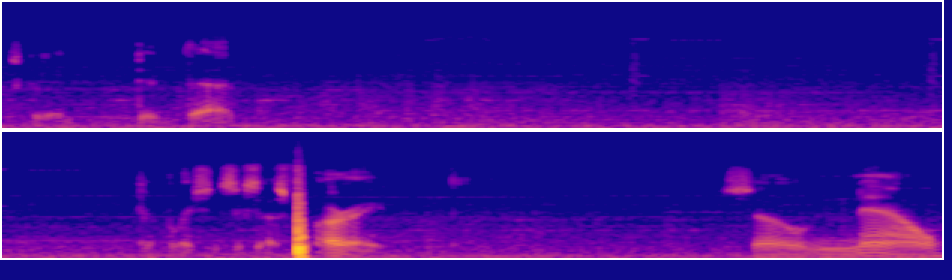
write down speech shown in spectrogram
it's because I did that. Compilation successful. Alright. So now...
